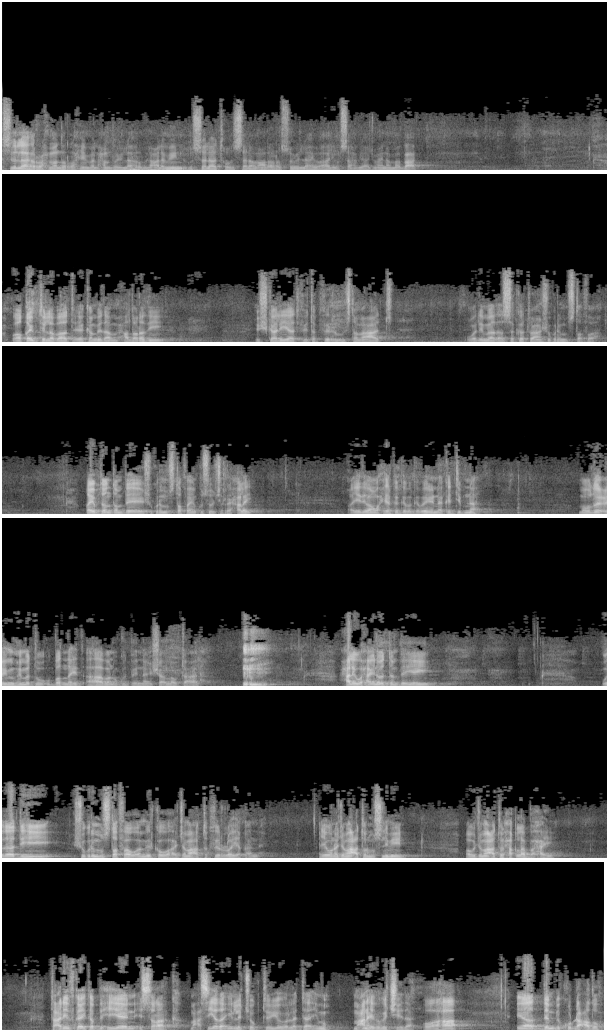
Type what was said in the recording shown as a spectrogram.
bsmi اllahi الرحmn الرaxيim alxamdu lilah rb اlcaalamiin wالsalaaةu waالsalaam عlى rasuuli اllahi وaalih وsaxbihi ajmaciin ama bacd waa qeybtii labaad ee ka mida muxaadaradii ishkaaliyaat fi takfir اlmujtamacaat walimaada sakatu can shukri mustafa qeybtan dambe ee shukri mustafa ayn kusoo jiray xalay ayadii baan wax yar ka gebagabaynaynaa kadibna mowduucii muhiimaddu u badnayd ahaa baan u gudbaynaa in sha allahu tacaala. Xalay waxaa inoo dambeeyey wadaadihii shukri mustafa uu amiirka u ahaa jamacat takfiir loo yaqaanay iyaguna jamacat اlmuslimiin ou jamacat اlxaq la baxay. Tacriifka ay ka bixiyeen israarka macsiyada in la joogteeyo oo la daa'imo macnahay oga jeedaan oo ahaa inaad dembi ku dhacdo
